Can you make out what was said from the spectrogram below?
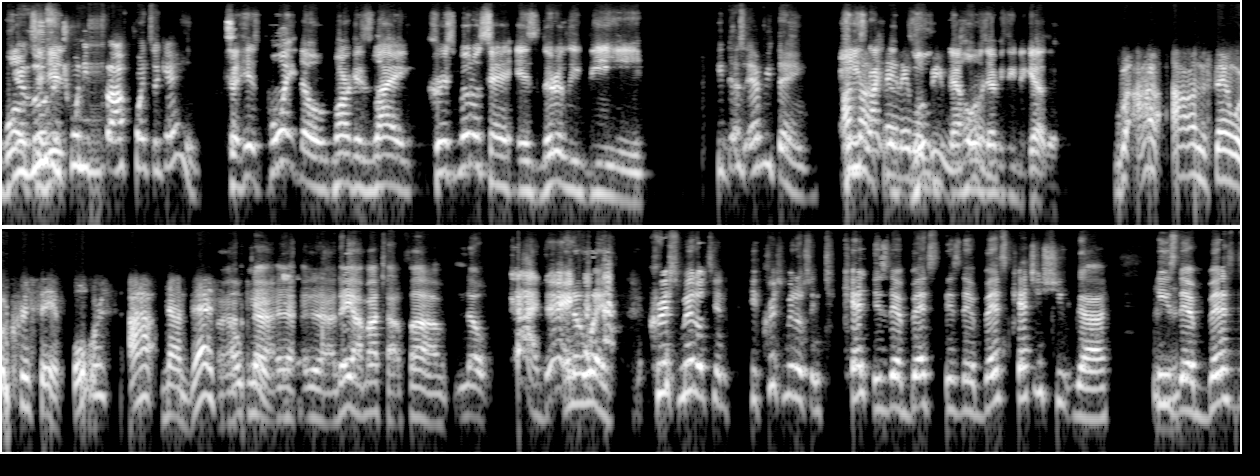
well, you're losing 25 points a game. To his point, though, Marcus, like Khris Middleton is literally the he does everything. He's like the glue that holds everything together. But I, I understand what Chris said. Fourth, I now that's uh, okay. Nah, nah, nah, they are my top five. No, God dang, no way. Khris Middleton, he Khris Middleton is their best is their best catch and shoot guy. He's mm-hmm. their best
